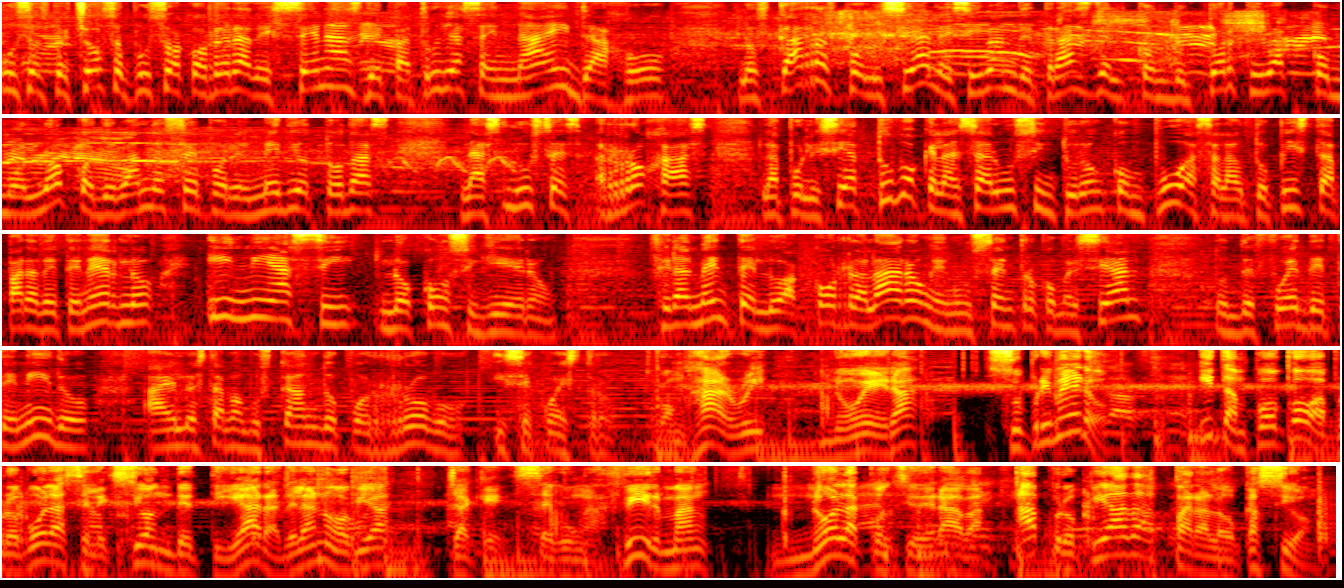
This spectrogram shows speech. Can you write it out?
Un sospechoso puso a correr a decenas de patrullas en Idaho. Los carros policiales iban detrás del conductor que iba como loco llevándose por el medio todas las luces rojas. La policía tuvo que lanzar un cinturón con púas a la autopista para detenerlo y ni así lo consiguieron. Finalmente lo acorralaron en un centro comercial donde fue detenido. A él lo estaban buscando por robo y secuestro. Con Harry no era su primero y tampoco aprobó la selección de tiara de la novia, ya que, según afirman, no la consideraba apropiada para la ocasión.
